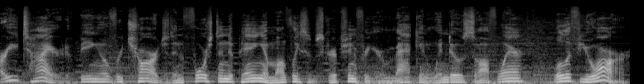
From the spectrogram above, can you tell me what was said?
Are you tired of being overcharged and forced into paying a monthly subscription for your Mac and Windows software? Well, if you are,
